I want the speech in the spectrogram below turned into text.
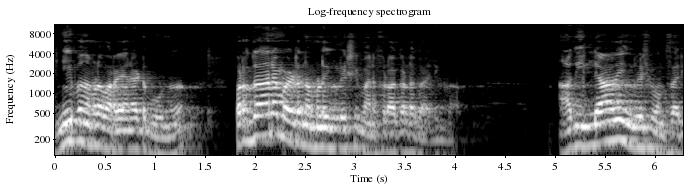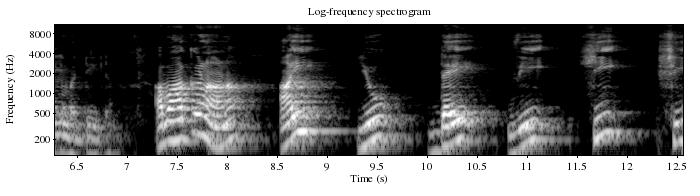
ഇനിയിപ്പോൾ നമ്മൾ പറയാനായിട്ട് പോകുന്നത് പ്രധാനമായിട്ടും നമ്മൾ ഇംഗ്ലീഷിൽ മനസ്സിലാക്കേണ്ട കാര്യങ്ങളാണ്. അതില്ലാതെ ഇംഗ്ലീഷ് സംസാരിക്കാൻ പറ്റിയില്ല. ആ വാക്കുകളാണ് I you they we he she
